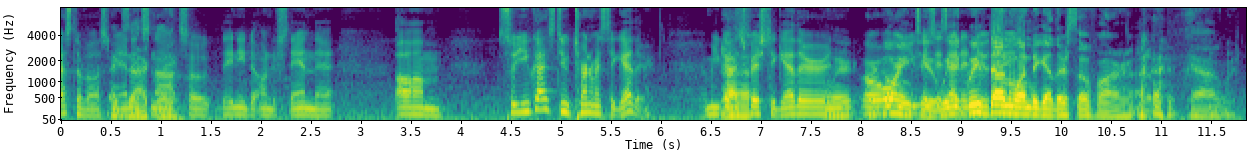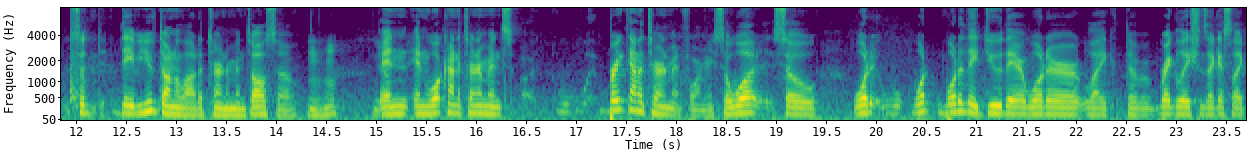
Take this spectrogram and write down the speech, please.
rest of us, man. It's not so they need to understand that. Um, so you guys do tournaments together. I mean, you guys Uh, fish together, and we're, or, we're or going you, to is, is we, we've done thing? one together so far yeah So, Dave, you've done a lot of tournaments also, Mm-hmm. and and what kind of tournaments? Break down a tournament for me. So what? So what? What? What do they do there? What are like the regulations? I guess like,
